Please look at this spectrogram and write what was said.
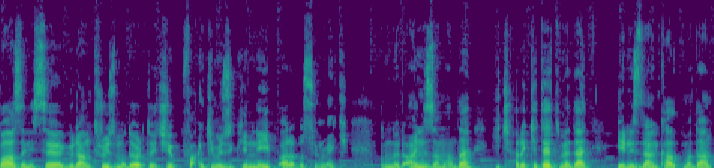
Bazen ise Gran Turismo 4 açıp funky müzik dinleyip araba sürmek. Bunları aynı zamanda hiç hareket etmeden, yerinizden kalkmadan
